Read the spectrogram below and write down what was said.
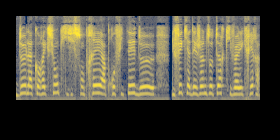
de la correction qui sont prêts à profiter du fait qu'il y a des jeunes auteurs qui veulent écrire.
